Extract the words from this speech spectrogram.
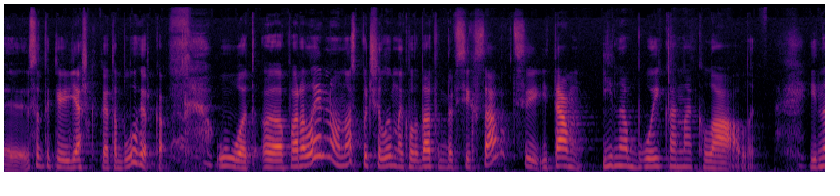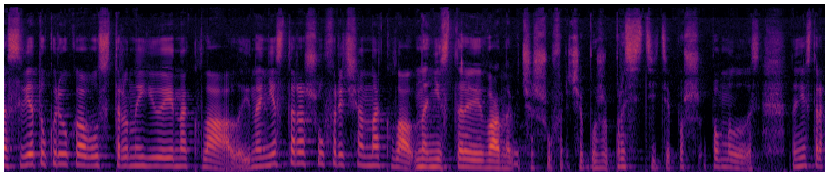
Е, Все-таки я ж яка блогерка. От паралельно у нас почали накладати на всіх санкції, і там і на Бойка наклали. І на Свету Крюкову з страни ЮА наклали, і на Нестора Шуфрича наклали, на Нестора Івановича Шуфрича, боже, простіть, помилилась. На Нестора.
